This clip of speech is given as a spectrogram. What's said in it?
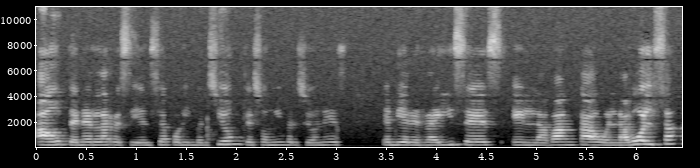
a obtener la residencia por inversión, que son inversiones en bienes raíces, en la banca o en la bolsa.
